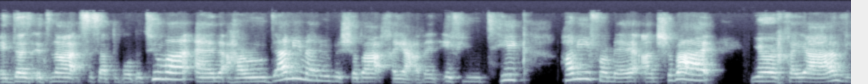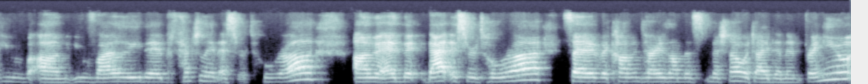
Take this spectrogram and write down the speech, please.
it does it's not susceptible to tuma and harudami menu b'shabbat chayav. And if you take honey from it on Shabbat, you're chayav, you've um, you violated potentially an Isser Torah, um, and th- that Isser Torah, say the commentaries on this Mishnah, which I didn't bring you,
